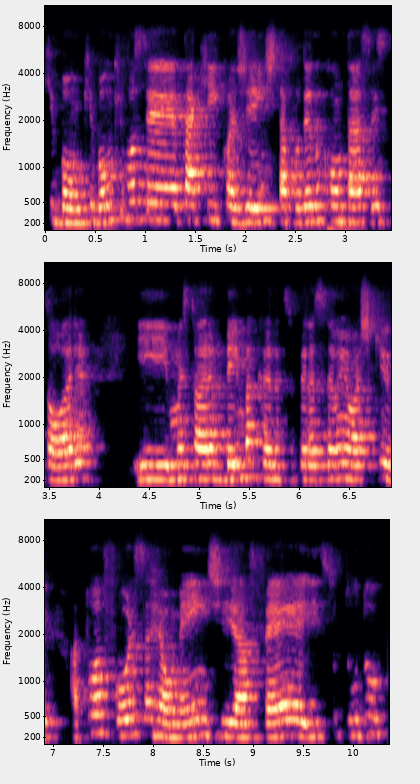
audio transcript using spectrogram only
que bom, que bom que você está aqui com a gente, está podendo contar essa história e uma história bem bacana de superação. E eu acho que a tua força realmente, a fé, isso tudo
